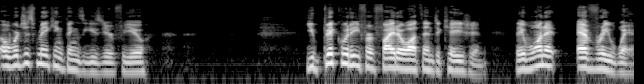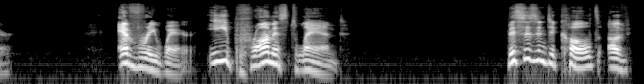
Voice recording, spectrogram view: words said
Oh, we're just making things easier for you. Ubiquity for FIDO authentication. They want it everywhere. Everywhere. E promised land. This isn't a cult of,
